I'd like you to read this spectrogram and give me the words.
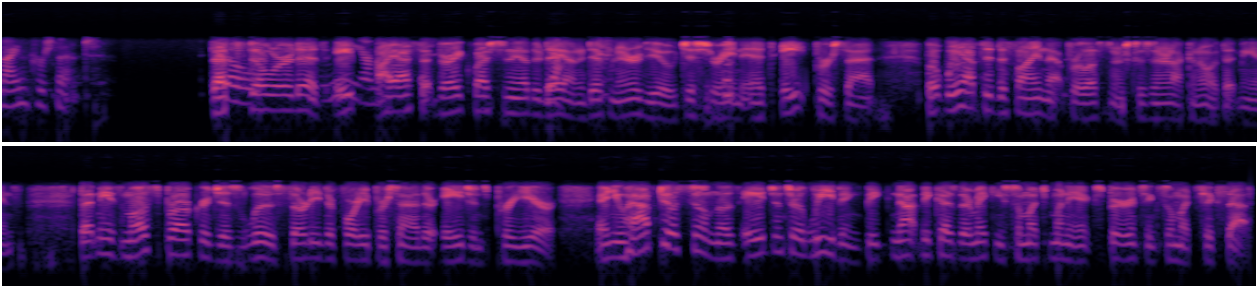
9%. That's so, still where it is. Eight, I'm, asked that very question the other day yeah. on a different interview, just Sherine, and it's eight percent. But we have to define that for listeners because they're not going to know what that means. That means most brokerages lose 30 to 40 percent of their agents per year, and you have to assume those agents are leaving be, not because they're making so much money and experiencing so much success.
